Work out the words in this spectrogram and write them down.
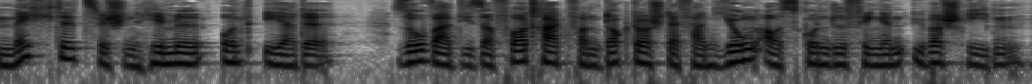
Mächte zwischen Himmel und Erde. So war dieser Vortrag von Dr. Stefan Jung aus Gundelfingen überschrieben.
